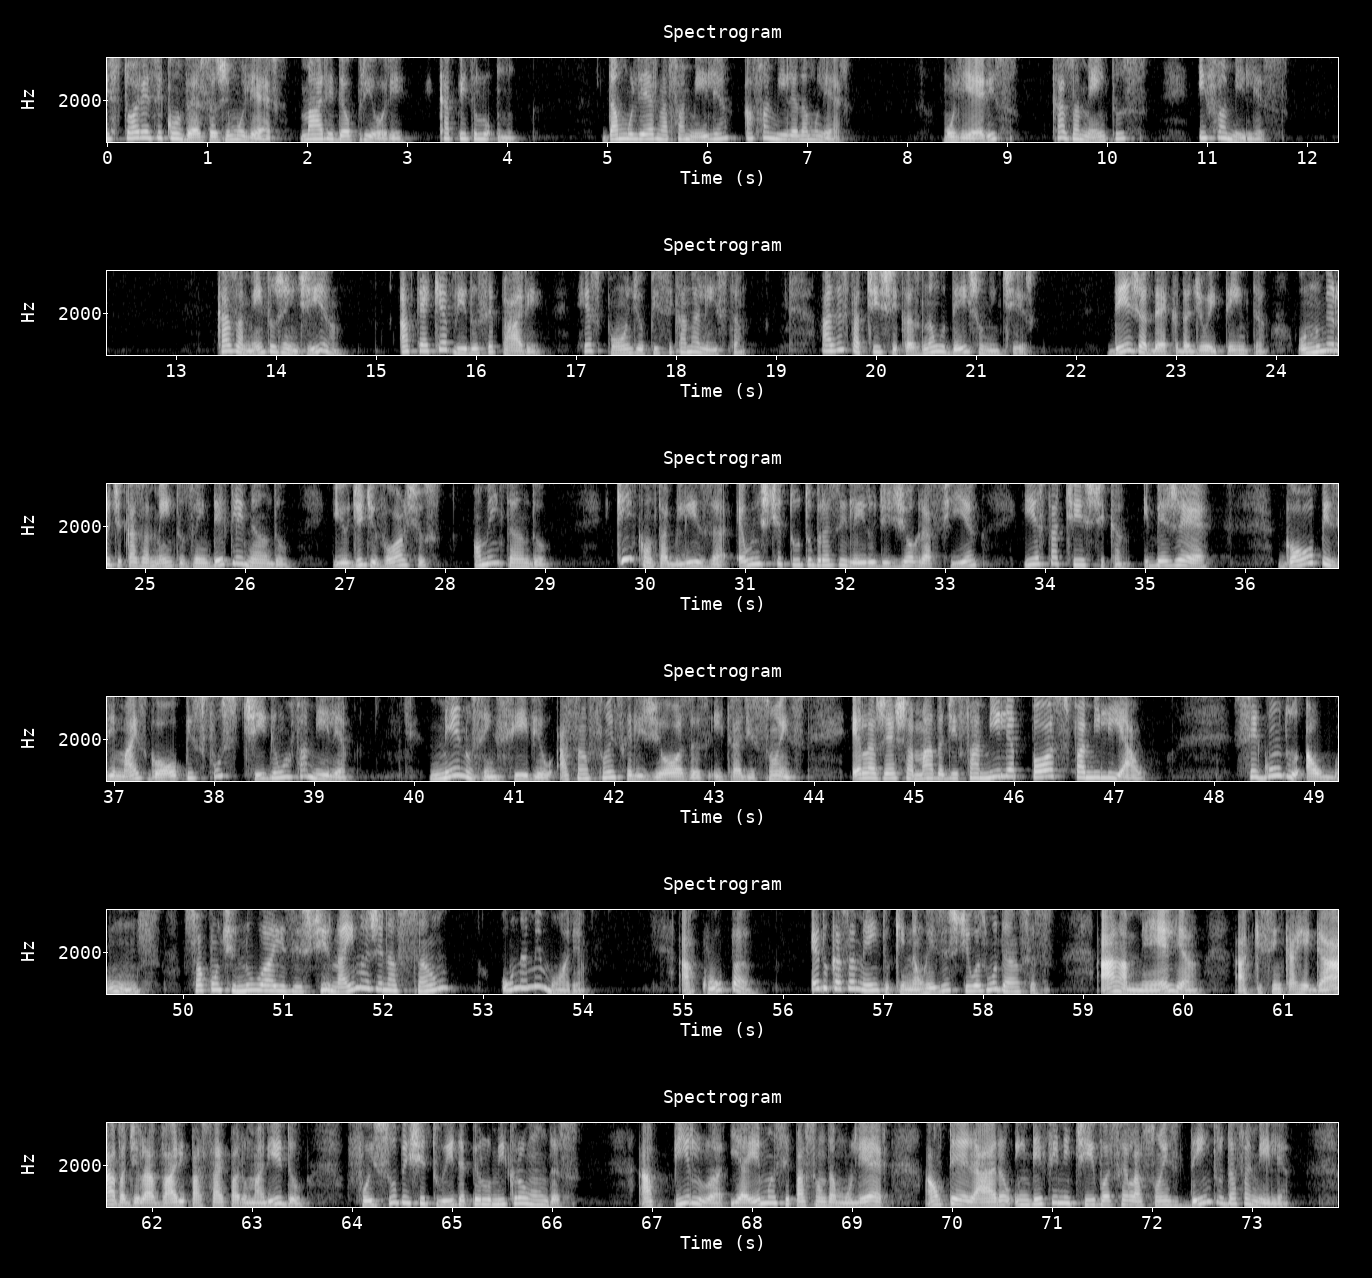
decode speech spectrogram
Histórias e Conversas de Mulher, Mari Del Priore, capítulo 1 Da Mulher na Família, a Família da Mulher. Mulheres, Casamentos e Famílias. Casamento hoje em dia? Até que a vida o separe, responde o psicanalista. As estatísticas não o deixam mentir. Desde a década de 80, o número de casamentos vem declinando e o de divórcios aumentando. Quem contabiliza é o Instituto Brasileiro de Geografia e Estatística, IBGE. Golpes e mais golpes fustigam a família. Menos sensível às sanções religiosas e tradições, ela já é chamada de família pós-familial. Segundo alguns, só continua a existir na imaginação ou na memória. A culpa é do casamento que não resistiu às mudanças. A Amélia, a que se encarregava de lavar e passar para o marido, foi substituída pelo micro-ondas. A pílula e a emancipação da mulher alteraram em definitivo as relações dentro da família.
